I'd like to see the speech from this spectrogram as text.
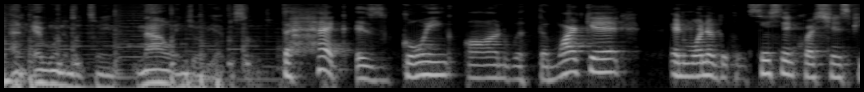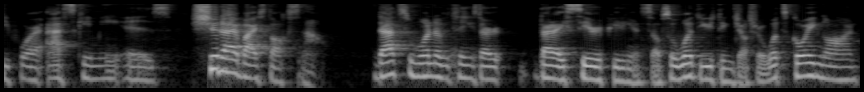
and everyone in between. Now, enjoy the episode. The heck is going on with the market? And one of the consistent questions people are asking me is, should I buy stocks now? That's one of the things that that I see repeating itself. So, what do you think, Joshua? What's going on?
